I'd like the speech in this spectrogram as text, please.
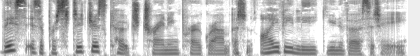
This is a prestigious coach training program at an Ivy League university.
